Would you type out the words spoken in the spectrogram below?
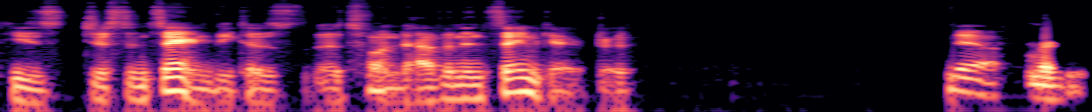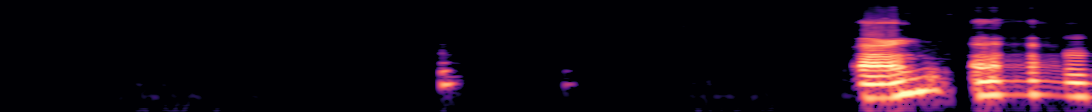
he's just insane because it's fun to have an insane character Yeah. Right. All right, and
